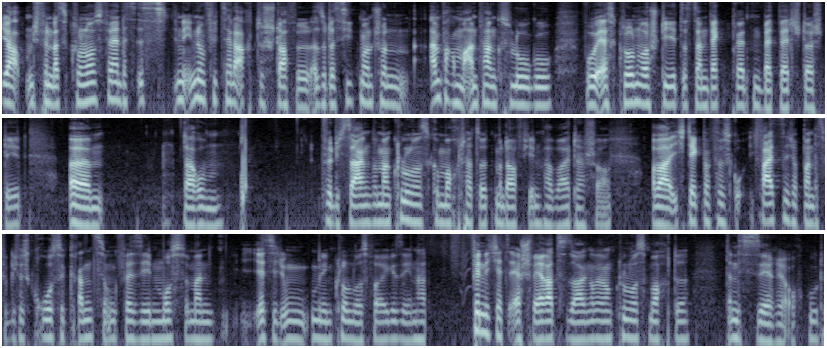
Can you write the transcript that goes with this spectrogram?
ja, und ich finde das Kronos-Fan, das ist eine inoffizielle achte Staffel. Also das sieht man schon einfach am Anfangslogo, wo erst Clone Wars steht, das dann wegbrennt und Bad Batch da steht. Ähm, darum würde ich sagen, wenn man Clone Wars gemocht hat, sollte man da auf jeden Fall weiterschauen. Aber ich denke mal, fürs, ich weiß nicht, ob man das wirklich fürs große Ganze ungefähr sehen muss, wenn man jetzt nicht unbedingt Clone Wars vorher gesehen hat. Finde ich jetzt eher schwerer zu sagen, aber wenn man Clone Wars mochte, dann ist die Serie auch gut.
